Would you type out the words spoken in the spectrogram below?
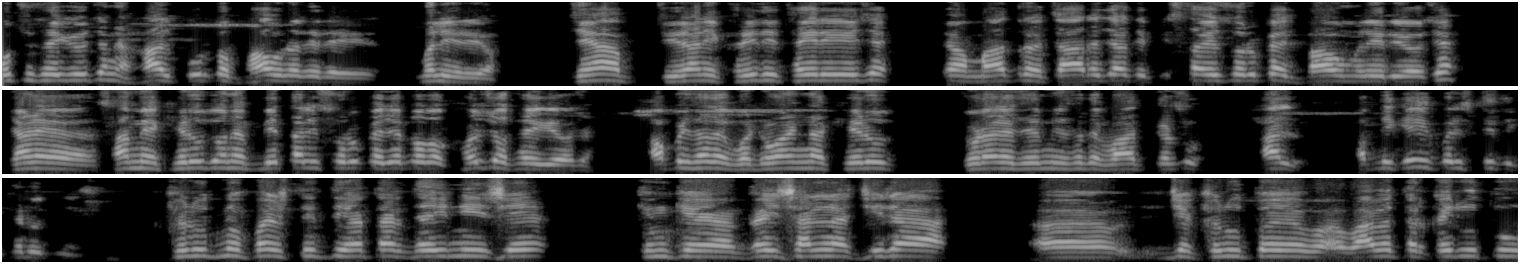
ઓછું થઈ ગયું છે ને હાલ પૂરતો ભાવ નથી મળી રહ્યો. જ્યાં જીરાની ખરીદી થઈ રહી છે, ત્યાં માત્ર ચારથી પિસ્તાલીસો રૂપિયા જ ભાવ મળી રહ્યો છે. જાણે સામે ખેડૂતોને બેતાલીસો રૂપિયા જેટલો તો ખર્ચો થઈ ગયો છે. આપણી સાથે વઢવાણના ખેડૂત જોડાયેલા છે સાથે વાત કરશું. હાલ, આપની કેવી પરિસ્થિતિ ખેડૂતની? ખેડૂતની પરિસ્થિતિ અત્યારે દયનીય છે. કેમ કે ગઈ સાલના જીરા જે ખેડૂતોએ વાવેતર કર્યું હતું,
